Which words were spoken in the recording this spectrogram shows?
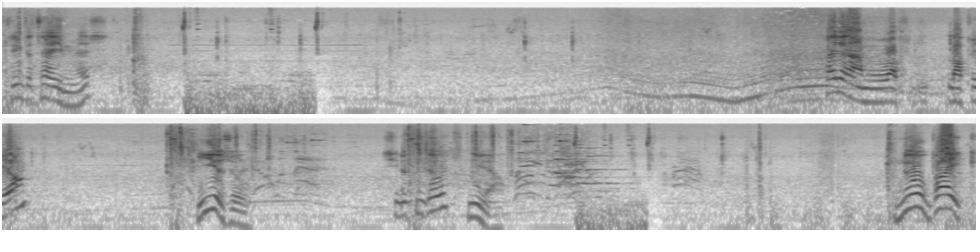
Ik denk dat hij hem is. Ga je de ramen lappen, Jan? Hier zo. Is hij nog niet dood? Nu wel. No bike.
